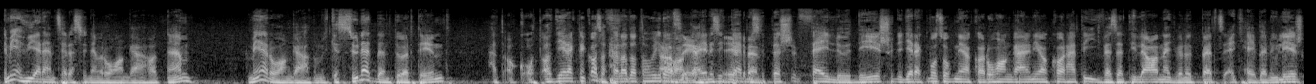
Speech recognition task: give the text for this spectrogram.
De milyen hülye rendszer ez, hogy nem rohangálhat, nem? Milyen rohangálhat? Ez szünetben történt, hát ott a gyereknek az a feladata, hogy rohangáljon. Ez egy értem. természetes fejlődés, hogy a gyerek mozogni akar, rohangálni akar, hát így vezeti le a 45 perc egy helyben ülés,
